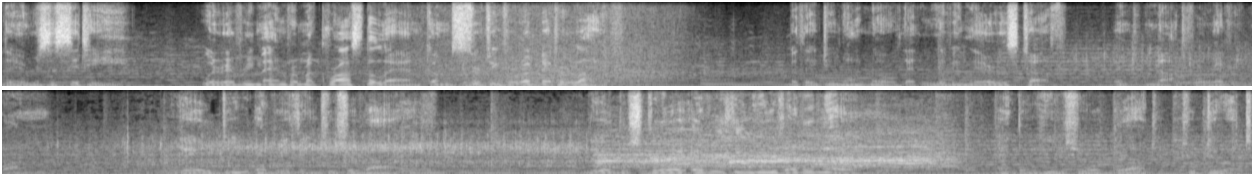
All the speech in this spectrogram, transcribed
There is a city where every man from across the land comes searching for a better life. But they do not know that living there is tough and not for everyone. They'll do everything to survive. They'll destroy everything you've ever known. And they'll use your blood do it.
